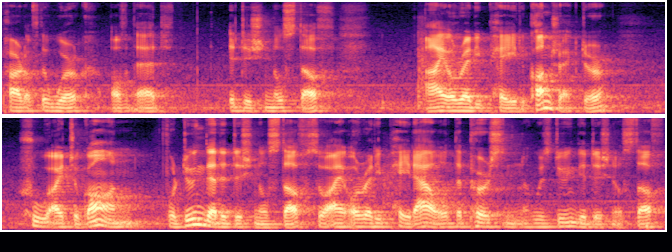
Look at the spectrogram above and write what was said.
part of the work of that additional stuff. I already paid a contractor who I took on for doing that additional stuff. So I already paid out the person who was doing the additional stuff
